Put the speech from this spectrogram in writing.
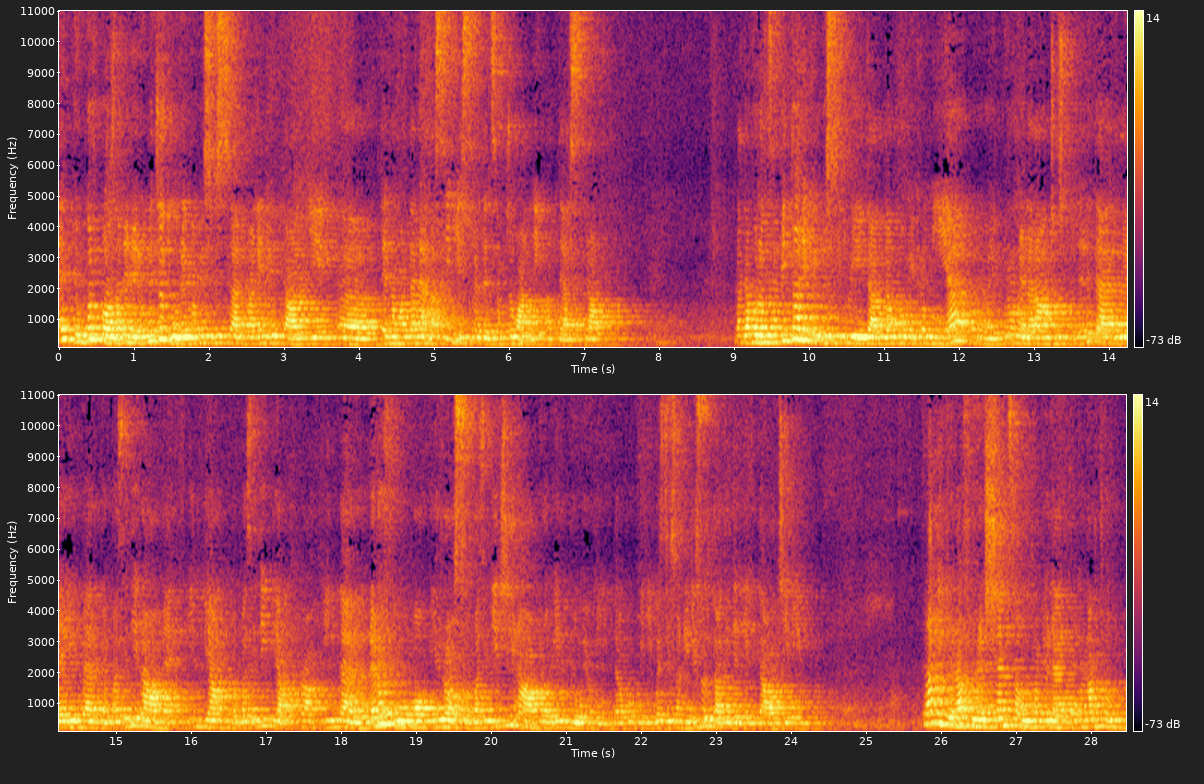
e più corposa nelle lumeggiature come si osserva nei dettagli eh, della Maddalena a sinistra e del San Giovanni a destra. La tavolozza pittorica è costituita da poche cromie, eh, il bruno e l'arancio sono delle terre, il verde a base di rame, il bianco a base di piacca, il nero è un nero fumo, il rosso a base di cinabro e il blu è un indaco, quindi questi sono i risultati delle indagini. Tramite la fluorescenza ultravioletta, che è un altro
